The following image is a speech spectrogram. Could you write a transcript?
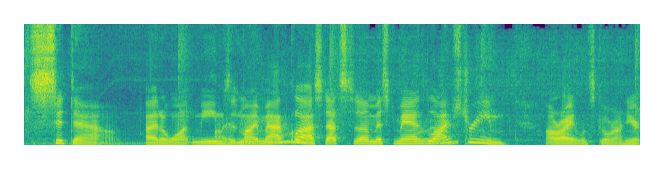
Sit down. I don't want memes in my math class. That's uh, Mr. Man's live stream. Alright, let's go around here.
